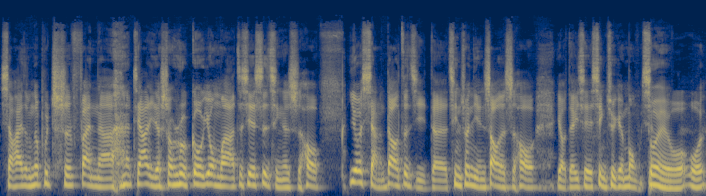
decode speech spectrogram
小孩怎么都不吃饭啊，家里的收入够用吗？这些事情的时候，又想到自己的青春年少的时候有的一些兴趣跟梦想。对，我我。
